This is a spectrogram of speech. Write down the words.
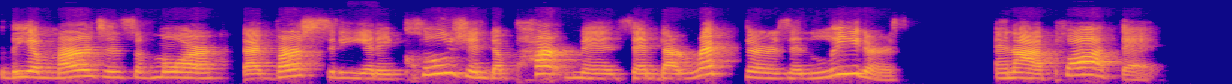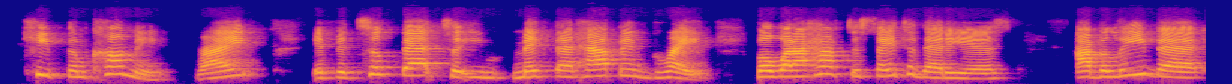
the emergence of more diversity and inclusion departments and directors and leaders. And I applaud that. Keep them coming, right? If it took that to make that happen, great. But what I have to say to that is, I believe that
